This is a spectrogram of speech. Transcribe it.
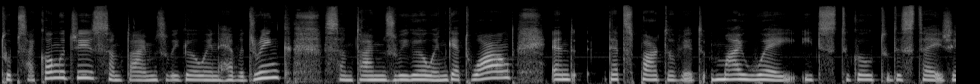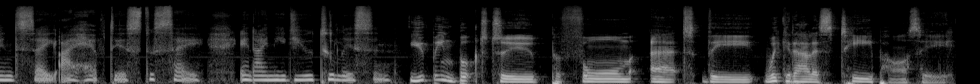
to a psychologist, sometimes we go and have a drink, sometimes we go and get wild, and that's part of it. My way is to go to the stage and say, I have this to say, and I need you to listen. You've been booked to perform at the Wicked Alice Tea Party.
